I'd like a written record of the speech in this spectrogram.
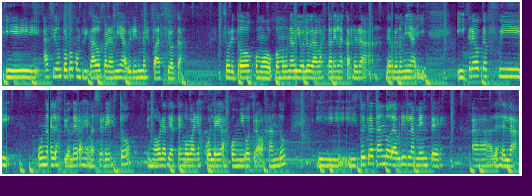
Y ha sido un poco complicado para mí abrirme espacio acá sobre todo como, como una bióloga va a estar en la carrera de agronomía y, y creo que fui una de las pioneras en hacer esto. Ahora ya tengo varias colegas conmigo trabajando y, estoy tratando de abrir la mente desde la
